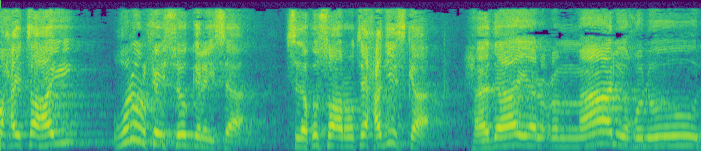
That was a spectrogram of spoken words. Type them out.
waxay tahay ghuluulkay soo gelaysaa. Sida ku soo aroortay xadiiska hadaaya alcummaali ghuluul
